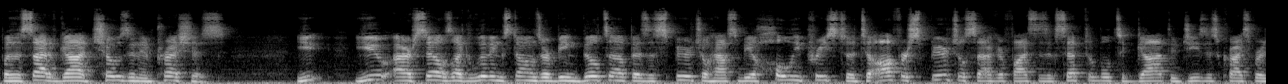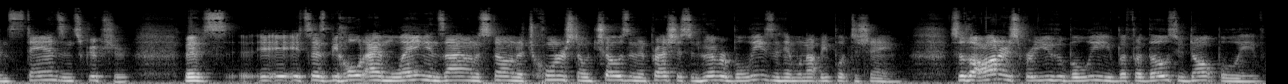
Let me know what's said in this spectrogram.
but in the sight of God, chosen and precious. You, you ourselves, like living stones, are being built up as a spiritual house to be a holy priesthood, to offer spiritual sacrifices acceptable to God through Jesus Christ. For it stands in Scripture. It says, Behold, I am laying in Zion a stone, a cornerstone chosen and precious, and whoever believes in him will not be put to shame. So the honor is for you who believe, but for those who don't believe,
